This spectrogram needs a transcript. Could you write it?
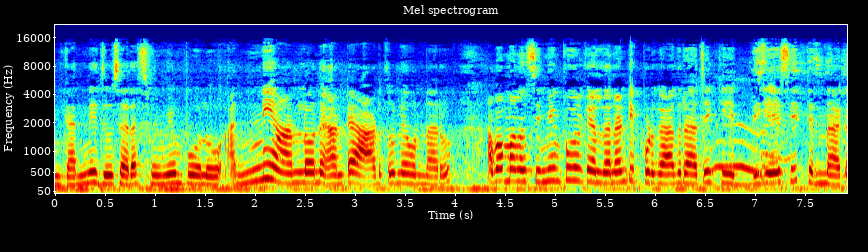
ఇంకా అన్ని చూసారా? స్విమ్మింగ్ పూల్ అన్ని ఆన్లోనే అంటే ఆడుతూనే ఉన్నారు. అబ్బా మనం స్విమ్మింగ్ పూల్కి వెళ్దానంటే ఇప్పుడు కాదు రాజు ఇంక దిగేసి తిన్నాక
